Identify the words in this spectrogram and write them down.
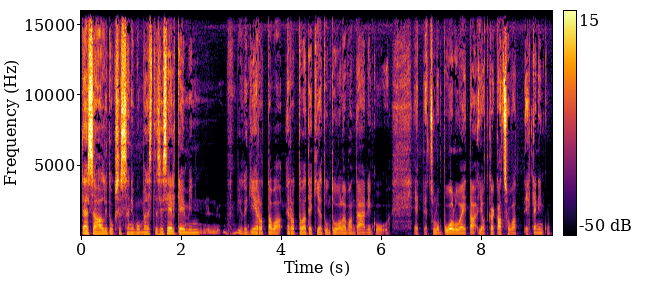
tässä hallituksessa niin mun mielestä se selkeimmin jotenkin erottava, erottava tekijä tuntuu olevan tämä, niin kuin, että, että sulla on puolueita, jotka katsovat ehkä niin kuin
